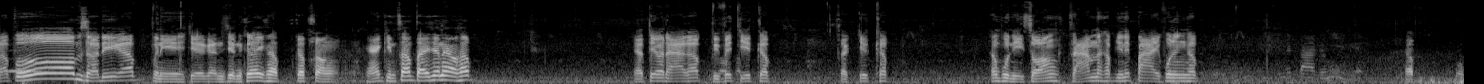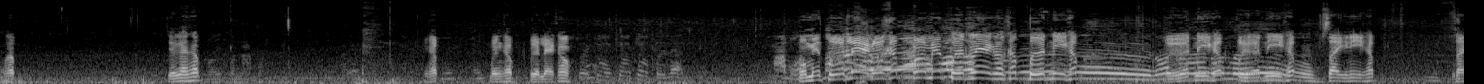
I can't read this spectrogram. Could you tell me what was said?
ครับผมสวัสดีครับวันนี้เจอกันเช่นเคยครับกับช่องหากินซ้ำไตชาแนลครับแอดเทวดาครับปิดไฟจิตครับสักจึกครับ ทั้งผู้อีกสองสามนะครับอยู่ในป่าอีกผู้หนึ่งครับครับผมครับ เจอกันครับคนหนักเบิ่งครับเปิดแรกเข้าโมเมนต์เปิดแรกแล้วครับโมเมนต์เปิดแรกแล้วครับ เปิดนี่ครับ เปิดนี่ครับ เปิดนี่ครับ ใส่นี่ครับ ใส่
